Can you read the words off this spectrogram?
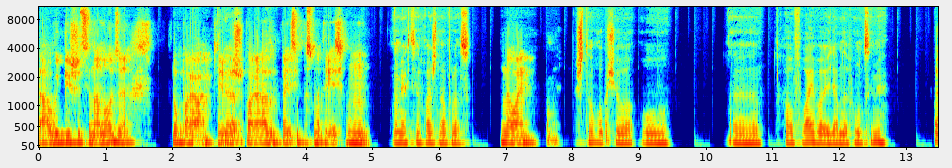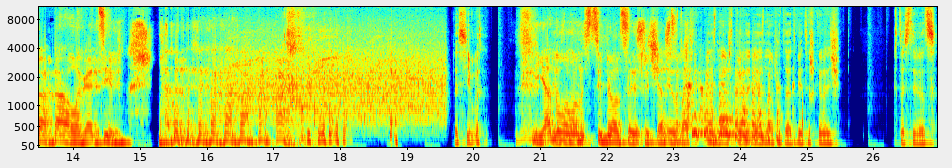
а вы пишете на ноде, то пора, ребят, пора пойти посмотреть. У меня, кстати, важный вопрос. Давай. Что общего у э, Half-Life и лямбда функциями? Ага, логотип. Спасибо. Я, я думал, знал. он стебется, если честно. Я знал, я, знал, что, я знал, что ты ответишь, короче. Кто стебется?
